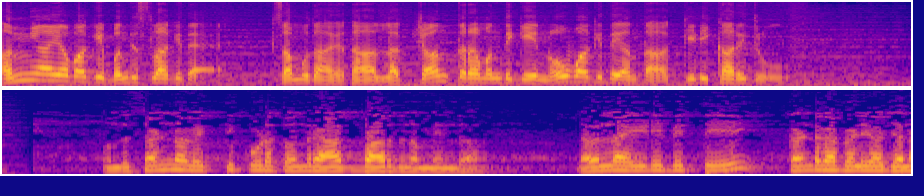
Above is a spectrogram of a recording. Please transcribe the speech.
ಅನ್ಯಾಯವಾಗಿ ಬಂಧಿಸಲಾಗಿದೆ. ಸಮುದಾಯದ ಲಕ್ಷಾಂತರ ಮಂದಿಗೆ ನೋವಾಗಿದೆ ಅಂತ ಕಿಡಿಕಾರಿದ್ರು. ಒಂದು ಸಣ್ಣ ವ್ಯಕ್ತಿ ಕೂಡ ತೊಂದರೆ ಆಗಬಾರದು ನಮ್ಮಿಂದ. ನಾವೆಲ್ಲ ಇಡಿ ಬಿತ್ತಿ ಕಂಡಗ ಬೆಳೆಯೋ ಜನ.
